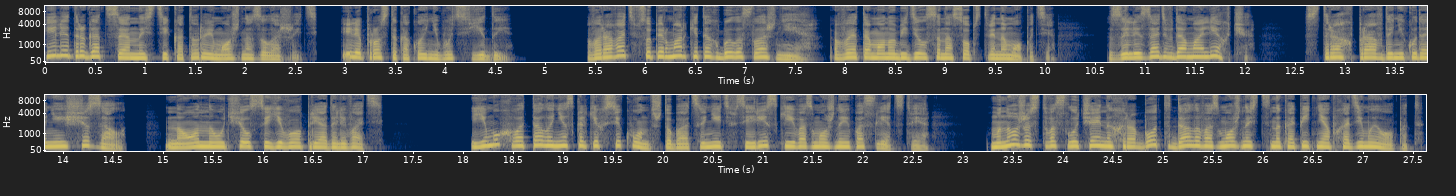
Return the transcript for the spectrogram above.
или драгоценностей, которые можно заложить, или просто какой-нибудь еды. Воровать в супермаркетах было сложнее. В этом он убедился на собственном опыте. Залезать в дома легче. Страх, правда, никуда не исчезал, но он научился его преодолевать. Ему хватало нескольких секунд, чтобы оценить все риски и возможные последствия — Множество случайных работ дало возможность накопить необходимый опыт.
